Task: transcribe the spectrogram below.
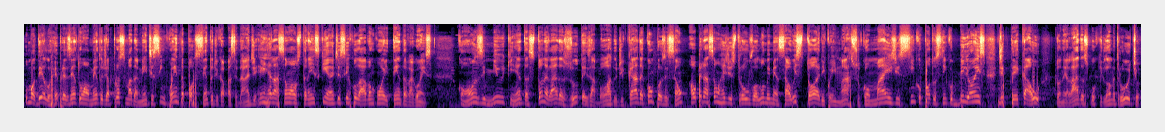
O modelo representa um aumento de aproximadamente 50% de capacidade em relação aos trens que antes circulavam com 80 vagões. Com 11.500 toneladas úteis a bordo de cada composição, a operação registrou o volume mensal histórico em março, com mais de 5,5 bilhões de TKU, toneladas por quilômetro útil,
